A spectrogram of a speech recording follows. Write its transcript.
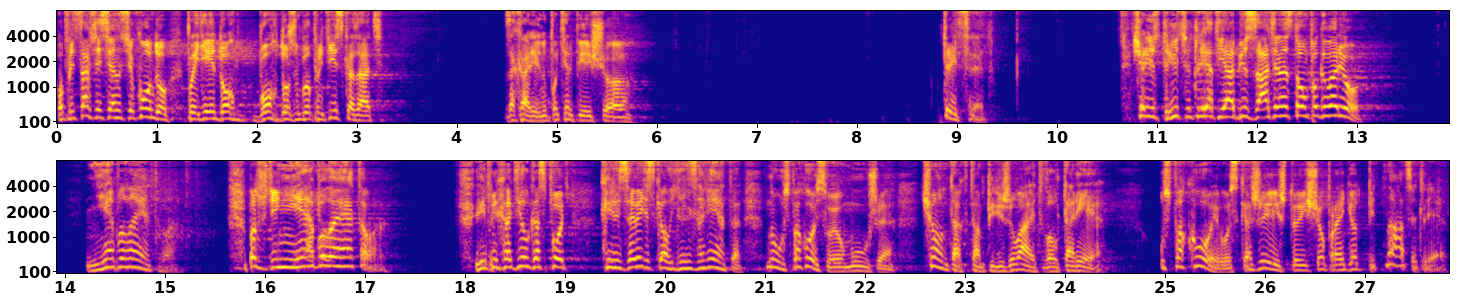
Вот представьте себе на секунду, по идее, Бог должен был прийти и сказать, Захарий, ну потерпи еще 30 лет. Через 30 лет я обязательно с тобой поговорю. Не было этого. Послушайте, не было этого. И приходил Господь к Елизавете и сказал, Елизавета, ну успокой своего мужа. Что он так там переживает в алтаре? Успокой его, скажи, что еще пройдет 15 лет.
